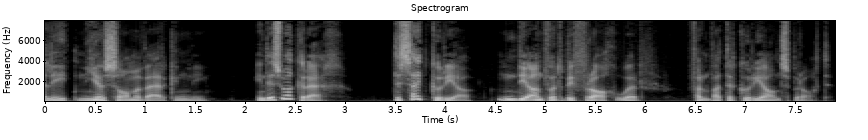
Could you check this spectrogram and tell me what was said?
hulle het nie jou samewerking nie. En dis ook reg. Dis Suid-Korea. Die antwoord op die vraag oor van watter Koreaans praat.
